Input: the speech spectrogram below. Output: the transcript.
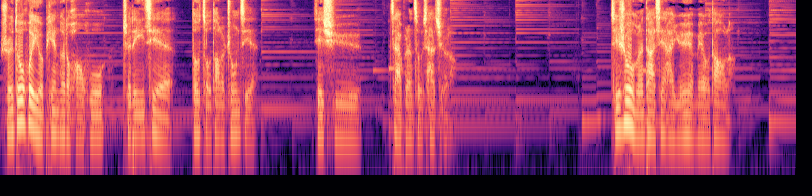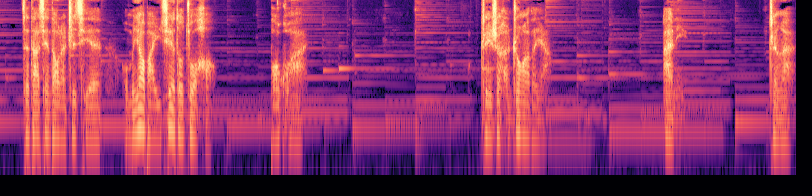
谁都会有片刻的恍惚，觉得一切都走到了终结，也许再不能走下去了。其实我们的大限还远远没有到了，在大限到来之前，我们要把一切都做好，包括爱，这也是很重要的呀。爱你，真爱。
